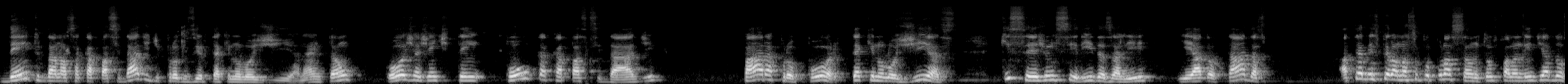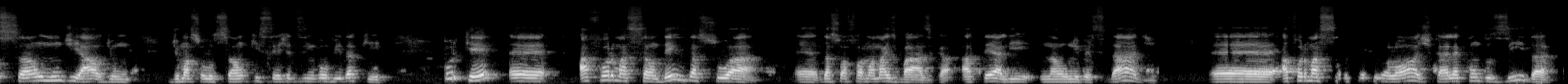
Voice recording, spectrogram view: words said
dentro da nossa capacidade de produzir tecnologia. Né? Então, hoje a gente tem pouca capacidade para propor tecnologias que sejam inseridas ali e adotadas até mesmo pela nossa população. Não estou falando nem de adoção mundial de, um, de uma solução que seja desenvolvida aqui. Porque é, a formação, desde a sua, é, da sua forma mais básica até ali na universidade, é, a formação tecnológica ela é conduzida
